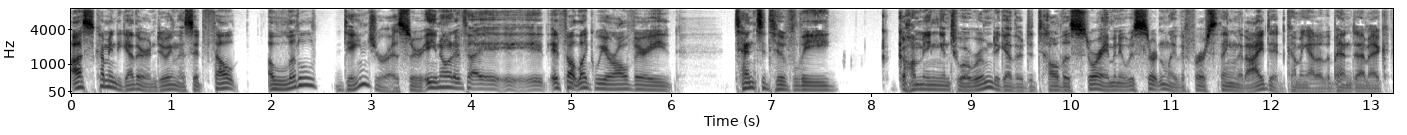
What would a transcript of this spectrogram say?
us coming together and doing this, it felt a little dangerous, or you know, it, it, it felt like we are all very tentatively coming into a room together to tell this story. I mean, it was certainly the first thing that I did coming out of the pandemic.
